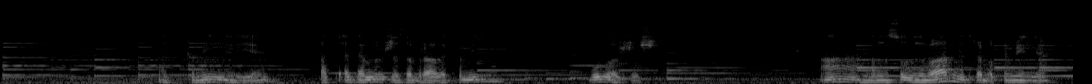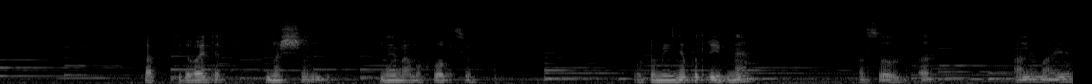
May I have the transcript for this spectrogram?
Так, каміння є. А, а де ми вже забрали каміння? Було ж. А, нам на солену армію треба каміння. Давайте машин наймемо хлопців. Бо каміння потрібне. А сол... А, а немає.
